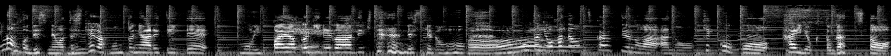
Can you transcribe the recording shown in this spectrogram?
今もですね私、手が本当に荒れていてもういっぱい赤切れができてるんですけども、本当にお花を使うっていうのはあの結構こう体力とガッツと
